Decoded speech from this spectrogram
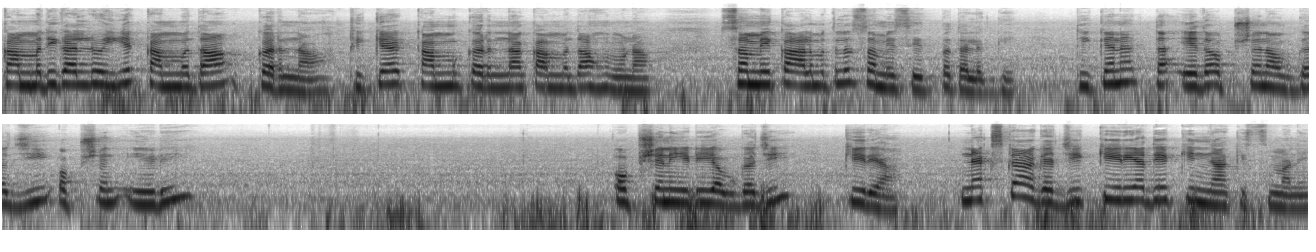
ਕੰਮ ਦੀ ਗੱਲ ਹੋਈ ਹੈ, ਕੰਮ ਦਾ ਕਰਨਾ, ਠੀਕ ਹੈ? ਕੰਮ ਕਰਨਾ, ਕੰਮ ਦਾ ਹੋਣਾ। ਸਮੇਂ ਕਾਲ ਮਤਲਬ ਸਮੇਂ ਸਿਰ ਪਤਾ ਲੱਗੇ, ਠੀਕ ਹੈ ਨਾ? ਤਾਂ ਇਹਦਾ ਆਪਸ਼ਨ ਆਊਗਾ ਜੀ ਆਪਸ਼ਨ ਏਡੀ ਆਪਸ਼ਨ ਏਡੀ ਆਊਗਾ ਜੀ, ਕਿਰਿਆ। ਨੈਕਸਟ ਆ ਗਿਆ ਜੀ, ਕਿਰਿਆ ਦੀਆਂ ਕਿੰਨੀਆਂ ਕਿਸਮਾਂ ਨੇ।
